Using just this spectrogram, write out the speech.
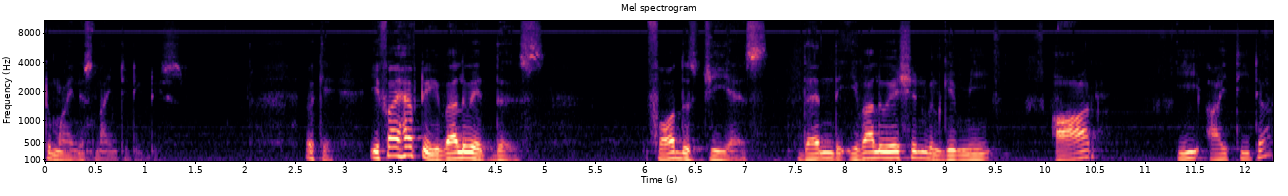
to minus 90 degrees. Okay. If I have to evaluate this for this G s, then the evaluation will give me r e i theta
